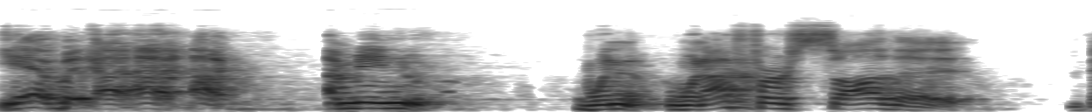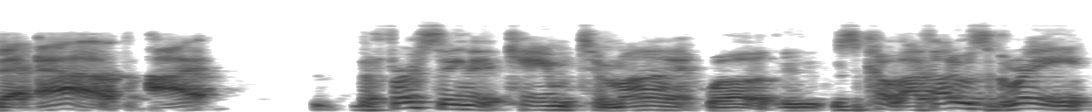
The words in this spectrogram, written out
Yeah, but I, I, I mean, when when I first saw the the app, I the first thing that came to mind, well, it was a couple, I thought it was great,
